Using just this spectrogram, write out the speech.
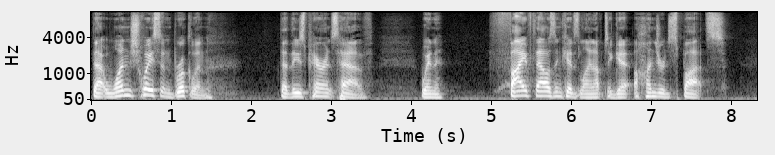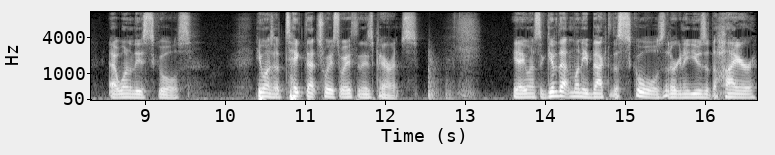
that one choice in Brooklyn that these parents have, when 5,000 kids line up to get 100 spots at one of these schools. He wants to take that choice away from these parents. Yeah, he wants to give that money back to the schools that are going to use it to hire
